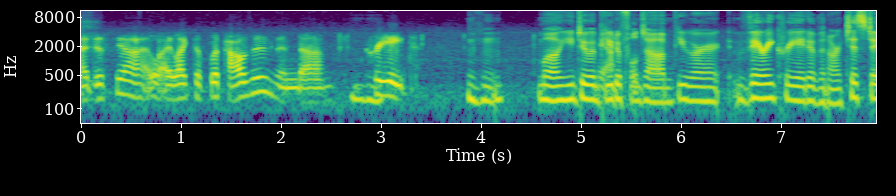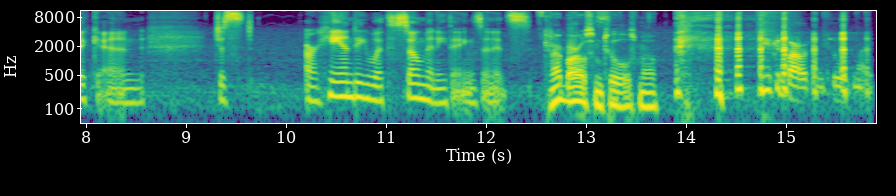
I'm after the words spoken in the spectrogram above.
I just yeah, I, I like to flip houses and uh, create. hmm Well, you do a Yeah. beautiful job. You are very creative and artistic, and just are handy with so many things. And it's Can I borrow some tools, Mo? You can borrow some tools, Mike.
